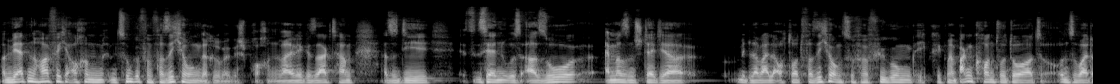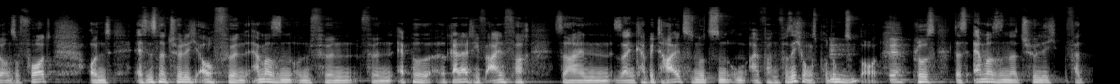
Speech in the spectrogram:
Und wir hatten häufig auch im, im Zuge von Versicherungen darüber gesprochen, weil wir gesagt haben, also die, es ist ja in den USA so, Amazon stellt ja mittlerweile auch dort Versicherungen zur Verfügung. Ich kriege mein Bankkonto dort und so weiter und so fort. Und es ist natürlich auch für ein Amazon und für ein, für ein Apple relativ einfach, sein, sein Kapital zu nutzen, um einfach ein Versicherungsprodukt mhm. zu bauen. Ja. Plus, dass Amazon natürlich verdammt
